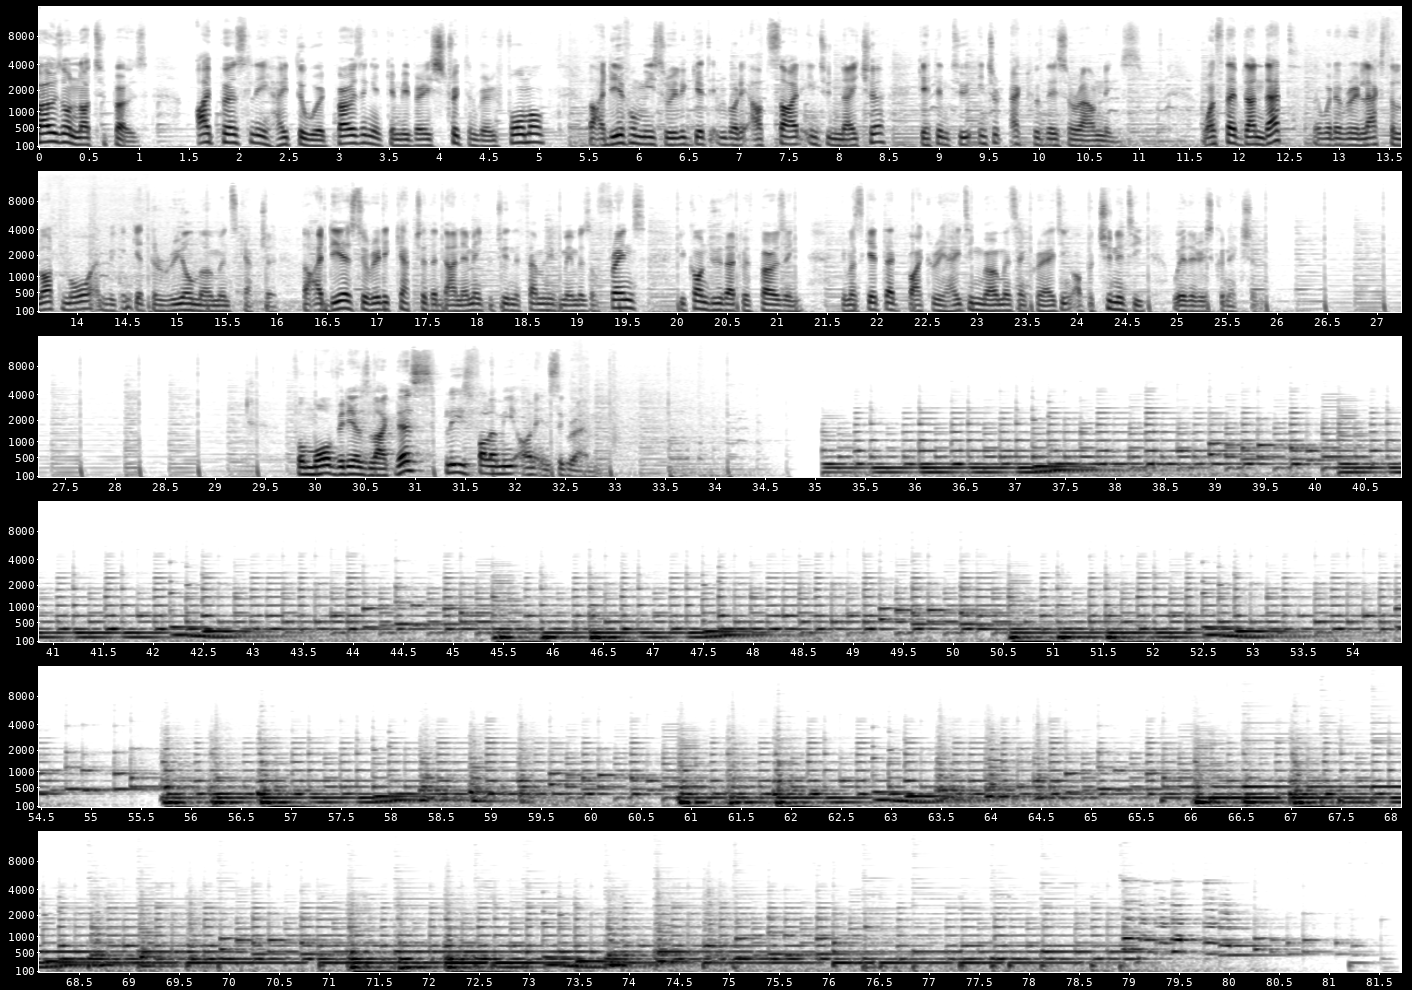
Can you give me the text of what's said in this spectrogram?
pose or not to pose. I personally hate the word posing. It can be very strict and very formal. The idea for me is to really get everybody outside into nature, get them to interact with their surroundings. Once they've done that, they would have relaxed a lot more and we can get the real moments captured. The idea is to really capture the dynamic between the family members or friends. You can't do that with posing. You must get that by creating moments and creating opportunity where there is connection. For more videos like this, please follow me on Instagram.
